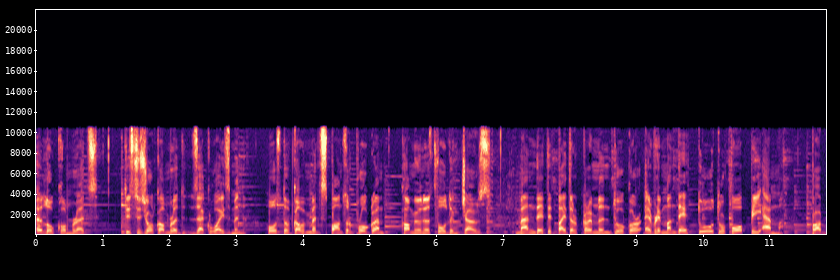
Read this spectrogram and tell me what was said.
Hello, comrades. This is your comrade Zach Wiseman, host of government-sponsored program Communist Folding Chairs, mandated by the Kremlin to occur every Monday 2 to 4 p.m. Broad-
